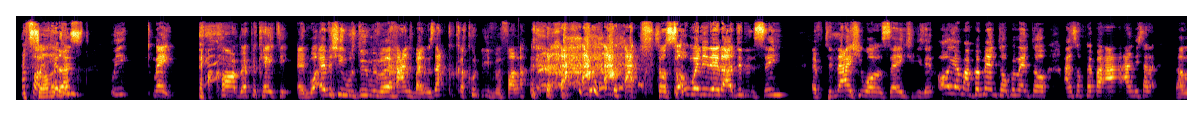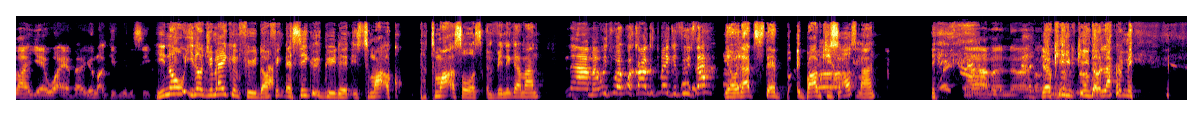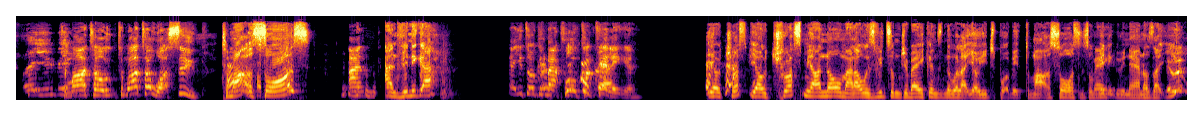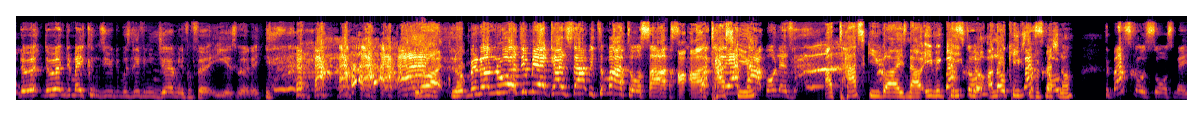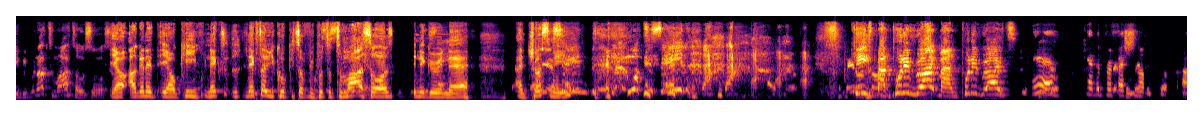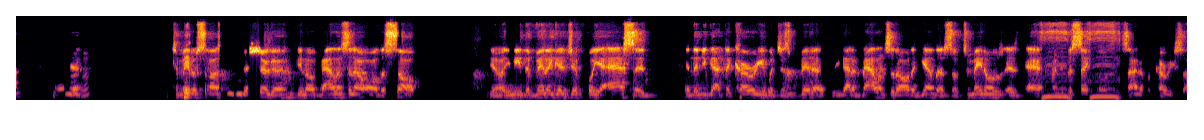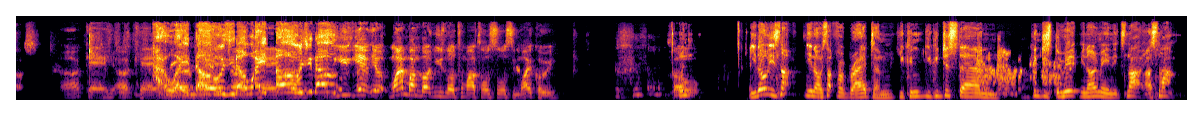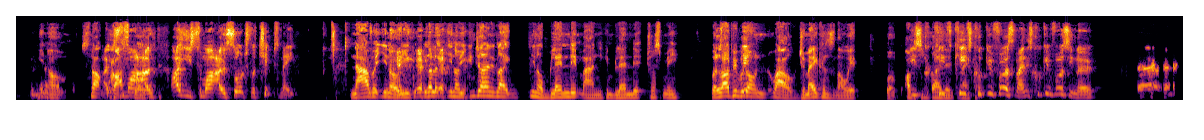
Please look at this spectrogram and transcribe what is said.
That's It's like heaven. We, mate, I can't replicate it. And whatever she was doing with her hands, man, it was that quick I couldn't even follow. so something went in there that I didn't see. If tonight she won't say, she said, "Oh yeah, man, pimento, pimento, and some pepper, and this." And that." And I'm like, "Yeah, whatever. You're not giving me the secret." You know, you know, Jamaican food. I think their secret ingredient is tomato tomato sauce and vinegar, man. Nah, man, which what, what kind of Jamaican food's that? Yo, that's their b- barbecue sauce, man. Nah, man, no. Yo, Keith, Keith, don't laugh at me. Where you been? Tomato, tomato, what soup? Tomato sauce And and vinegar. man, you're talking about prawn cocktail, ain't you? Yo, trust, yo, trust me, I know, man. I was with some Jamaicans and they were like, "Yo, you just put a bit of tomato sauce and some Mate. vinegar in there," and I was like, There, "You were, there, were, there weren't Jamaicans who was living in Germany for 30 years, were they? you you know what? Look, Me don't know Jamaican start with tomato sauce. I- I What task you- talk about then? I task you guys now. Even Keith, no, I know Keith's the professional. Tabasco sauce, maybe, but not tomato sauce. Yo, I'm gonna, yo, Keith. Next, next time you cook yourself, you put some tomato sauce, vinegar in there, and trust What me, saying? what you saying? Keith, man, put him right, man. Put him right. Yeah, get the professional. on. Yeah. Tomato sauce and the sugar, you know, balancing out all the salt. You know, you need the vinegar for your acid, and then you got the curry, which is bitter. You got to balance it all together. So tomatoes is uh, 100% goes inside of a curry sauce. Okay, okay. Ah, Wayne knows, you know, Wayne knows, you know. You, yeah, yeah, my mum don't use no tomato sauce in my curry. So you know, it's not, you know, it's not for bread. Um, you can, you can just, um, you can just do it. You know what I mean? It's not, it's not, you know, it's not I use, gospel. tomato, I use tomato sauce for chips, mate. Nah, but you know, you, you gotta, you know, you can just like, you know, blend it, man. You can blend it. Trust me. But a lot of people don't. Wow, Jamaicans know it. Well, obviously, you guys keeps, ain't keeps Jamaican. cooking for us, man. He's cooking for us, you know.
